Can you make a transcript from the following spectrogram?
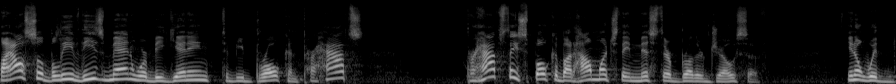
I also believe these men were beginning to be broken. Perhaps, perhaps they spoke about how much they missed their brother Joseph. You know, with,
